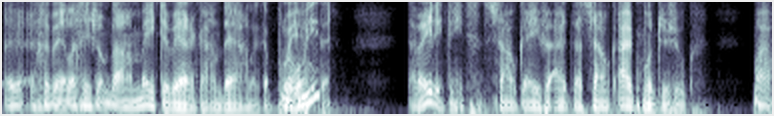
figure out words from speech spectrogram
eh, gewillig is om daar aan mee te werken aan dergelijke Waarom projecten. niet? Dat weet ik niet. Dat zou ik even uit, dat zou ik uit moeten zoeken. Maar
